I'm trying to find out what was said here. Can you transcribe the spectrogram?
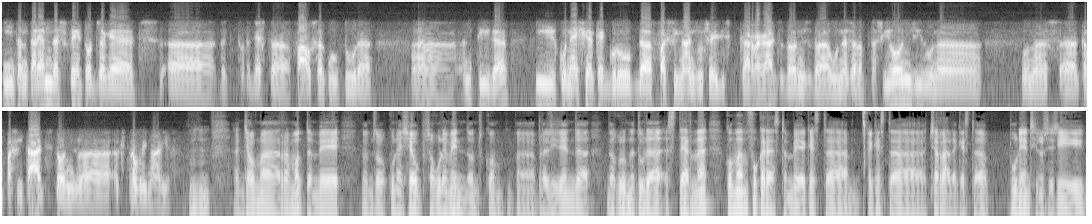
Intentarem desfer tots aquests, eh, de, tota aquesta falsa cultura eh, antiga i conèixer aquest grup de fascinants ocells carregats doncs, d'unes adaptacions i d'una unes eh, capacitats doncs, eh, extraordinàries. Uh mhm. -huh. En Jaume Ramot també doncs, el coneixeu segurament doncs, com eh, president de, del grup Natura Externa. Com enfocaràs també aquesta, aquesta xerrada, aquesta ponència, no sé si,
